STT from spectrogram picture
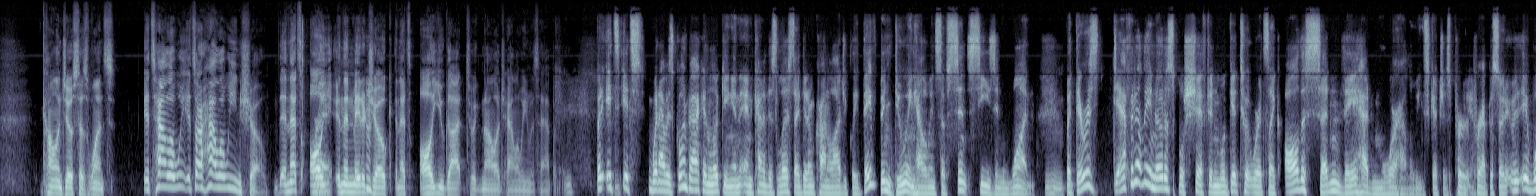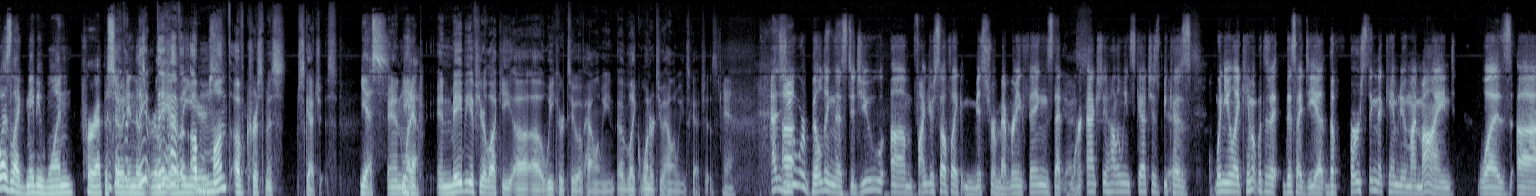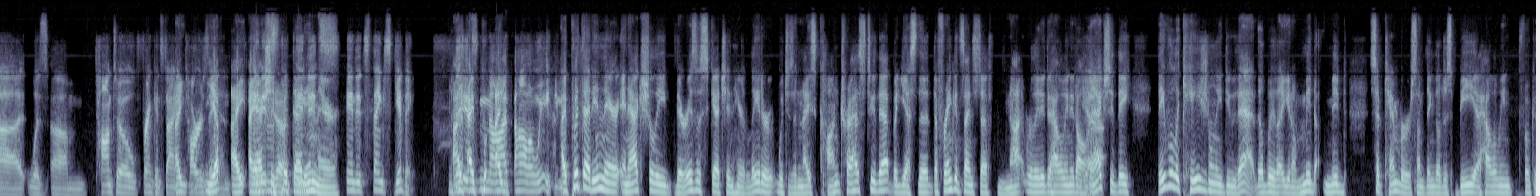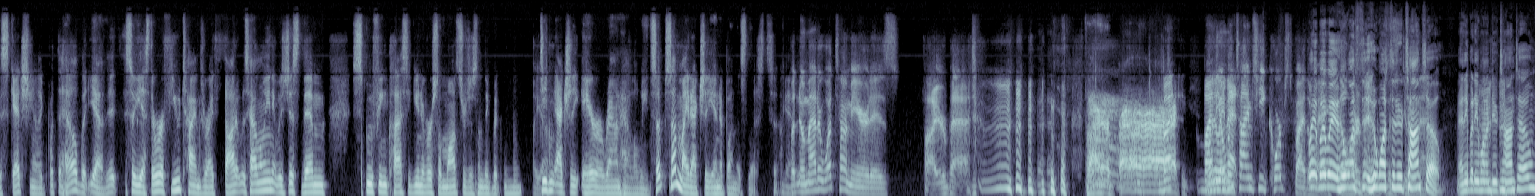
Colin Jost says once, "It's Halloween. It's our Halloween show," and that's all. Right. You, and then made a hmm. joke, and that's all you got to acknowledge Halloween was happening. but it's it's when I was going back and looking and, and kind of this list, I did them chronologically. They've been doing Halloween stuff since season one, mm-hmm. but there was definitely a noticeable shift, and we'll get to it where it's like all of a sudden they had more Halloween sketches per Yeah. per episode. It, it was like maybe one per episode in those they, early they have early a month of Christmas sketches, yes, and Yeah. Like, and maybe if you're lucky, uh, a week or two of Halloween, uh, like one or two Halloween sketches. Yeah. As Uh, you were building this, did you um, find yourself like misremembering things that Yes. weren't actually Halloween sketches? Because when you like came up with this, this idea, the first thing that came to my mind was uh was um Tonto, Frankenstein, I, and Tarzan. yep, I, I And actually put that and in there. and it's Thanksgiving. I- I it's put- not Halloween. I put that in there, and actually, there is a sketch in here later, which is a nice contrast to that. But yes, the the Frankenstein stuff not related to Halloween at all. And actually, they they will occasionally do that. They'll be like, you know, mid mid September or something. They'll just be a Halloween focused sketch, and you're like, what the hell? But yeah, it, so yes, there were a few times where I thought it was Halloween. It was just them spoofing classic Universal monsters or something, but Oh, yeah. didn't actually air around Halloween. Some some might actually end up on this list. So Yeah. But no matter what time of year it is, fire bad. but by One the of way, only Matt, times he corpsed, by the Wait, way. wait, wait! Who wants to who wants to do doing that. Tonto? Anybody want to do Tonto?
